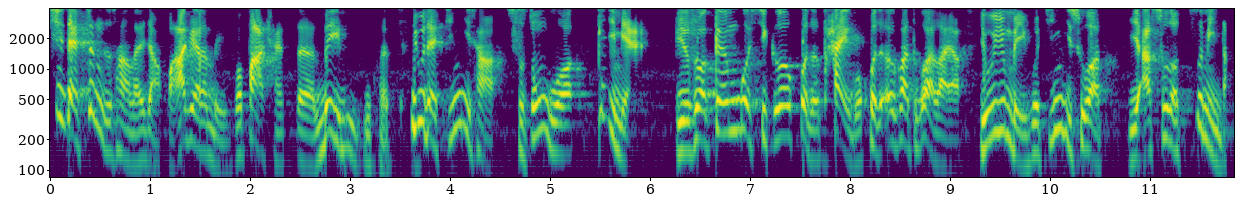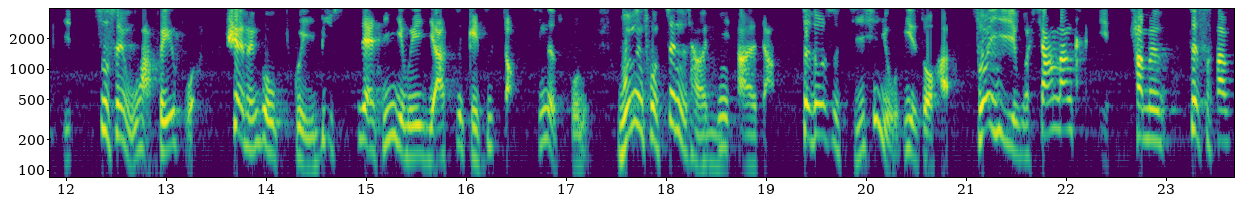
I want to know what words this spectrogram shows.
既在政治上来讲瓦解了美国霸权的内陆部分，又在经济上使中国避免。比如说，跟墨西哥或者泰国或者厄瓜多尔那样，由于美国经济受到打击而受到致命打击，自身无法恢复，却能够规避世界经济危机而自给自己找新的出路。无论从政治上和经济上来讲，这都是极其有利的做法。所以我相当肯定，他们这是他们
